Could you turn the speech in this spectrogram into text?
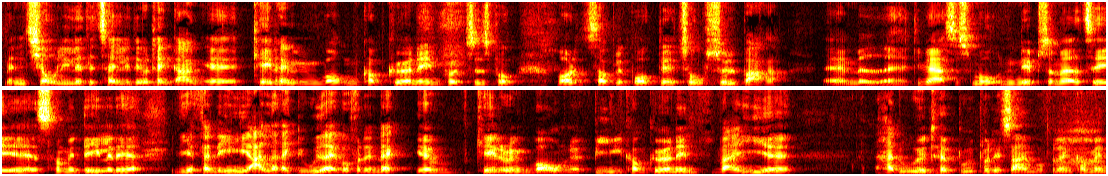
Men en sjov lille detalje, det var dengang øh, cateringvognen kom kørende ind på et tidspunkt, hvor det så blev brugt øh, to sølvbakker øh, med øh, diverse små nipsemad til, øh, som en del af det her. Jeg fandt egentlig aldrig rigtig ud af, hvorfor den der øh, cateringvogn, øh, bil kom kørende ind. Var I, øh, har du et øh, bud på det, Simon, hvorfor den kom ind?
